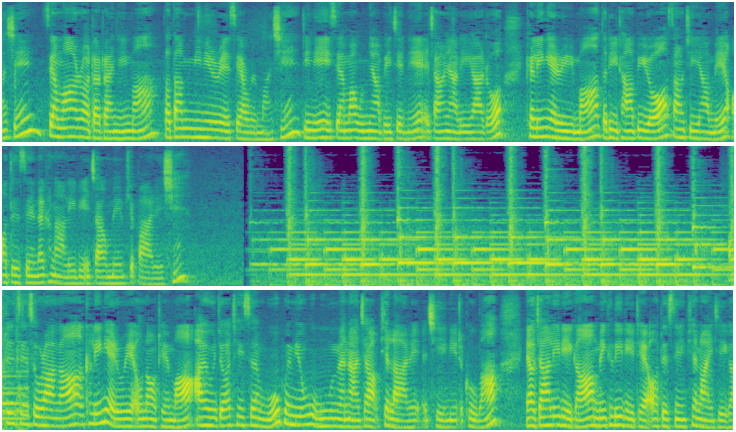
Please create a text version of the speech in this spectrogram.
ပါရှင်ဆရာမကတော့ဒေါက်တာငိမ့်ပါသာသမီမီနေရဲ့ဆရာဝန်ပါရှင်ဒီနေ့ဆရာမဝင်မြပေးခြင်းတဲ့အကြောင်းအရာလေးကတော့ကလေးငယ်တွေမှာတတိထားပြီးတော့စောင့်ကြည့်ရမယ် autism လက္ခဏာလေးတွေအကြောင်းမင်းဖြစ်ပါတယ်ရှင် autism ဆိုတာကကလေးငယ်တို့ရဲ့အုံနောက်ထဲမှာအာယုံကြောချိတ်ဆက်မှုဖွံ့ဖြိုးမှုမူမမှန်တာကြောင့်ဖြစ်လာတဲ့အခြေအနေတစ်ခုပါ။ယောက်ျားလေးတွေကမိန်းကလေးတွေထဲ autism ဖြစ်နိုင်ခြေက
